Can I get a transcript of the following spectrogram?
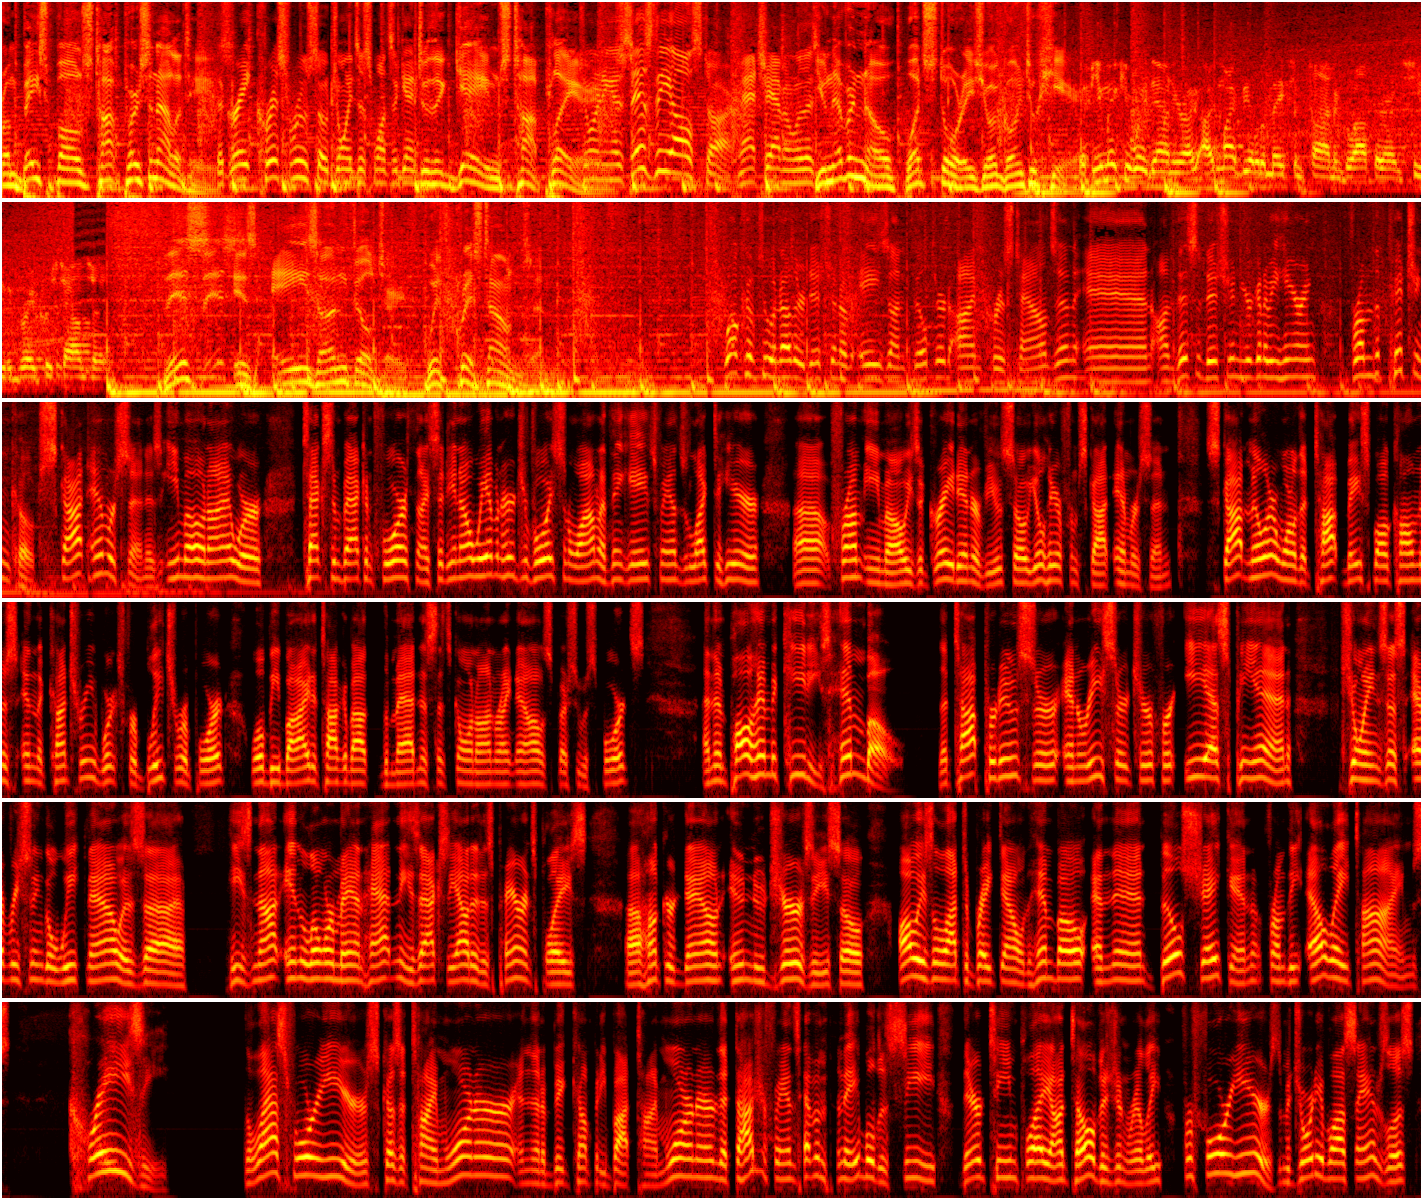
From baseball's top personalities. The great Chris Russo joins us once again. To the game's top players. Joining us is the All Star, Matt Chapman with us. You never know what stories you're going to hear. If you make your way down here, I, I might be able to make some time and go out there and see the great Chris Townsend. This, this is A's Unfiltered with Chris Townsend. Welcome to another edition of A's Unfiltered. I'm Chris Townsend, and on this edition, you're going to be hearing from the pitching coach, Scott Emerson. As Emo and I were texting back and forth, and I said, You know, we haven't heard your voice in a while, and I think A's fans would like to hear uh, from Emo. He's a great interview, so you'll hear from Scott Emerson. Scott Miller, one of the top baseball columnists in the country, works for Bleacher Report, will be by to talk about the madness that's going on right now, especially with sports. And then Paul Hembekides, Hembo, the top producer and researcher for ESPN, joins us every single week now. As uh, he's not in Lower Manhattan, he's actually out at his parents' place, uh, hunkered down in New Jersey. So always a lot to break down with Hembo. And then Bill Shaikin from the LA Times, crazy the last four years, because of Time Warner and then a big company bought Time Warner, that Dodger fans haven't been able to see their team play on television really for four years. The majority of Los Angeles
